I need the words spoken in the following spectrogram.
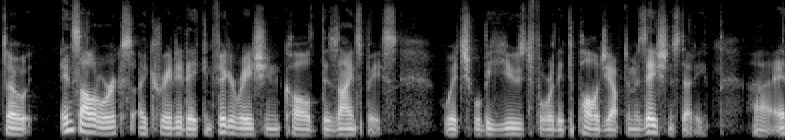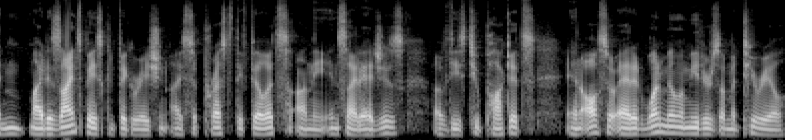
So in SOLIDWORKS, I created a configuration called Design Space, which will be used for the topology optimization study. Uh, in my design space configuration, I suppressed the fillets on the inside edges of these two pockets and also added one millimeters of material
